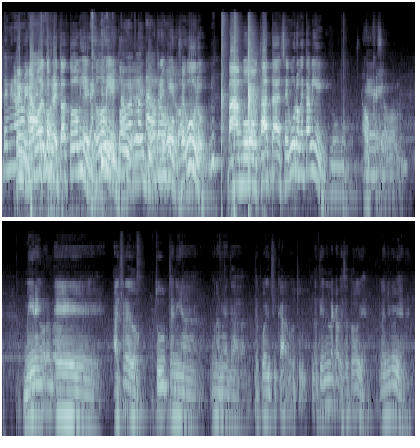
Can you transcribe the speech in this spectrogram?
Terminamos, Terminamos de correr, todo, todo bien, todo bien. Todo bien, Todo tranquilo, no, seguro. Vamos, tata, seguro que está bien. No, no. Ok. Eso. Miren, eh, Alfredo, tú tenías una meta después de Chicago. ¿Tú la tienes en la cabeza todavía? El año que viene.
